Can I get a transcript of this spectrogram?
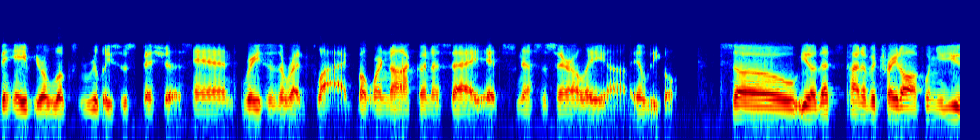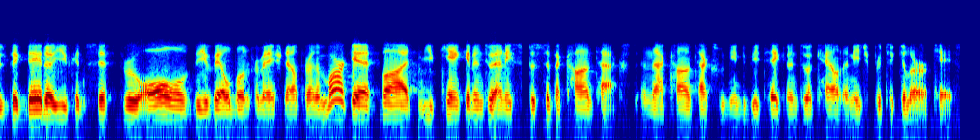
behavior looks really suspicious and raises a red flag, but we're not going to say it's necessarily uh, illegal. So, you know, that's kind of a trade off when you use big data. You can sift through all of the available information out there in the market, but you can't get into any specific context. And that context would need to be taken into account in each particular case.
